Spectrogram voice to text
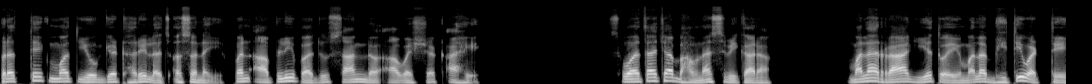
प्रत्येक मत योग्य ठरेलच असं नाही पण आपली बाजू सांगणं आवश्यक आहे. स्वतःच्या भावना स्वीकारा. मला राग येतोय मला भीती वाटते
